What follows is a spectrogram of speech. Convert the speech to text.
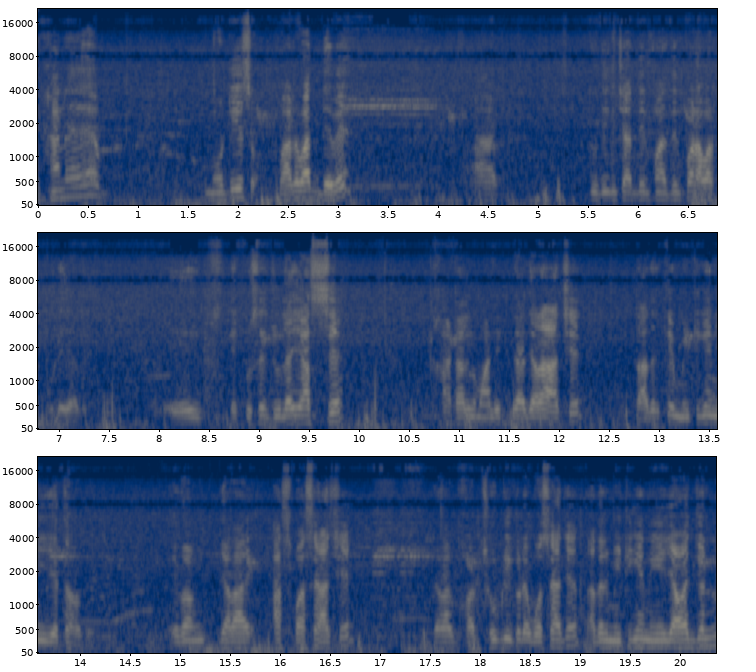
এখানে নোটিশ বারবার দেবে, আর দুদিন চার দিন, পাঁচ দিন পর আবার খুলে যাবে। এই একুশে জুলাই আসছে, খাটাল মালিকরা যারা আছে, তাদেরকে মিটিংয়ে নিয়ে যেতে হবে। এবং যারা আশপাশে আছে, যারা ঘর ছুবড়ি করে বসে আছে, তাদের মিটিংয়ে নিয়ে যাওয়ার জন্য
